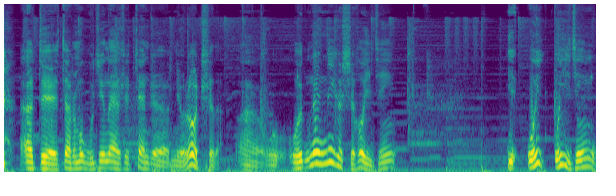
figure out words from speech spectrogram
呃，对，叫什么无菌蛋是蘸着牛肉吃的。呃，我我那那个时候已经，也我我已经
